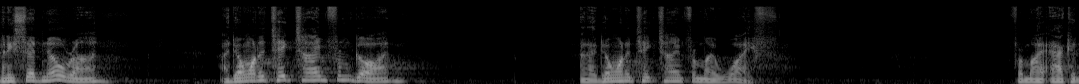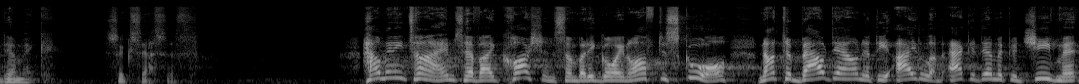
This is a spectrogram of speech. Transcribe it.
And he said, No, Ron, I don't want to take time from God. And I don't want to take time from my wife for my academic successes. How many times have I cautioned somebody going off to school not to bow down at the idol of academic achievement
